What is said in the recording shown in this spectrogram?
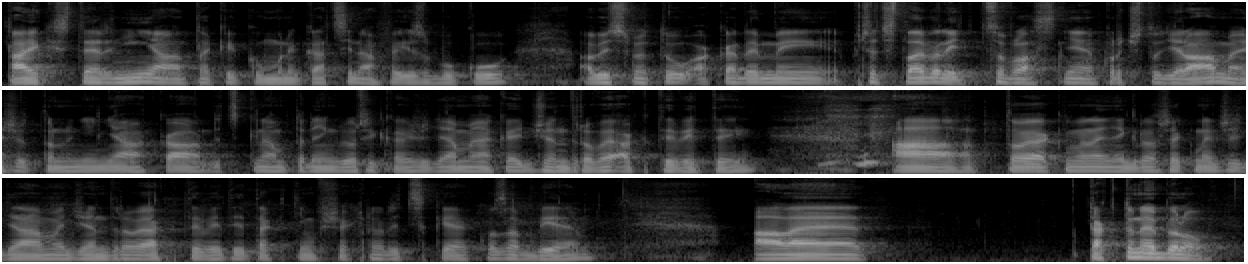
ta externí a také komunikaci na Facebooku, aby jsme tu akademii představili, co vlastně, proč to děláme, že to není nějaká, vždycky nám tady někdo říká, že děláme nějaké genderové aktivity a to, jakmile někdo řekne, že děláme genderové aktivity, tak tím všechno vždycky jako zabije. Ale tak to nebylo.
